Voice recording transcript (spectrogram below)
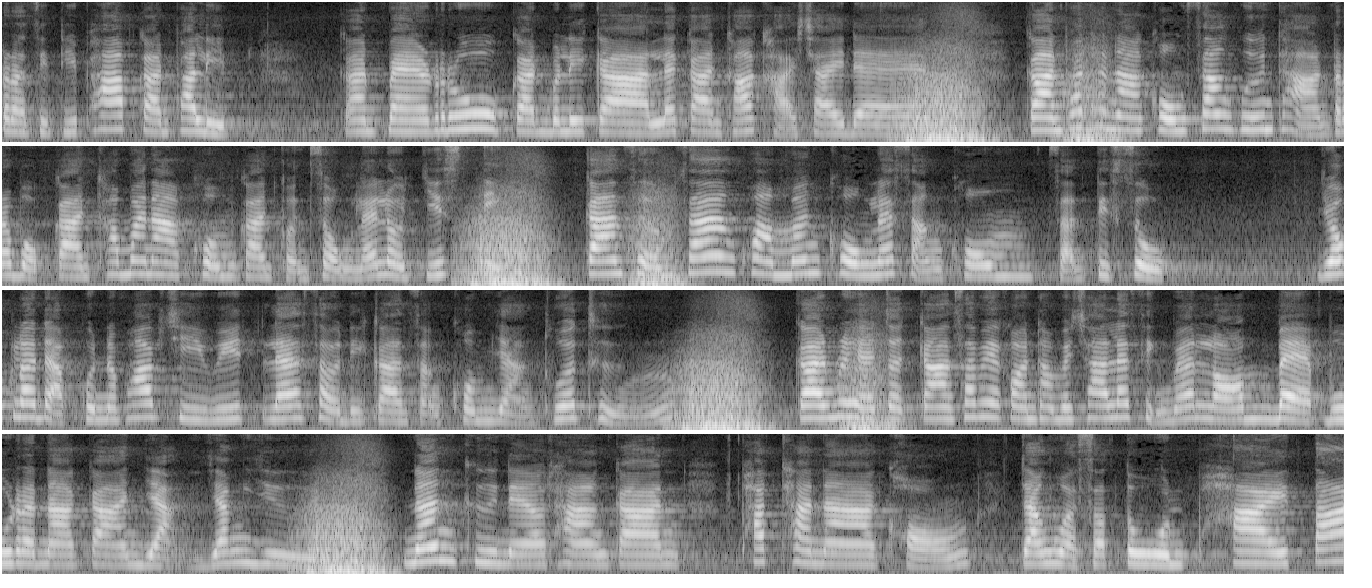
ประสิทธิภาพการผลิต การแปรรูป การบริการ และการค้าขายชายแดน การพัฒนาโครงสร้างพื้นฐานระบบการคมนาคมการขนส่งและโลจิสติกส์การเสริมสร้างความมั่นคงและสังคม สันติสุข ยกระดับคุณภาพชีวิต และสวัสดิการสังคมอย่างทั่วถึง การบริหารจัดการทรัพยากรธรรมชาติและสิ่งแวดล้อมแบบบูรณาการอย่างยั่งยืน นั่นคือแนวทางการพัฒนาของจังหวัดสตูล ภายใต้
